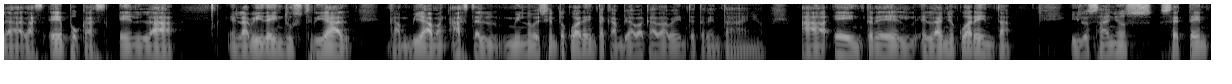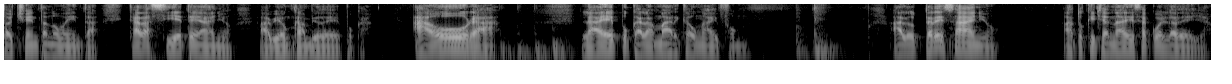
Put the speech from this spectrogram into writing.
las épocas en la, vida industrial cambiaban hasta el 1940 cambiaba cada 20, 30 años. Entre el, el año 40 y los años 70, 80, 90, cada 7 años había un cambio de época. Ahora la época la marca un iPhone. A los 3 años, a Toquicha nadie se acuerda de ella.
